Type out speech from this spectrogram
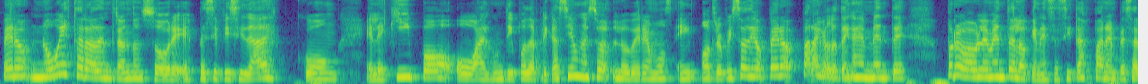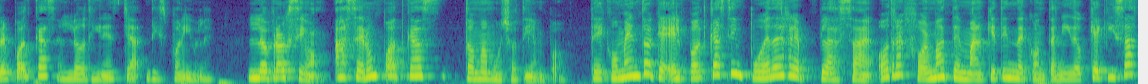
Pero no voy a estar adentrando en sobre especificidades con el equipo o algún tipo de aplicación. Eso lo veremos en otro episodio, pero para que lo tengas en mente, probablemente lo que necesitas para empezar el podcast lo tienes ya disponible. Lo próximo, hacer un podcast toma mucho tiempo. Te comento que el podcasting puede reemplazar otras formas de marketing de contenido que quizás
